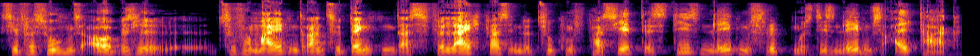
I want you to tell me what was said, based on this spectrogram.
sie versuchen es auch ein bisschen äh, zu vermeiden, daran zu denken, dass vielleicht was in der Zukunft passiert, das diesen Lebensrhythmus, diesen Lebensalltag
